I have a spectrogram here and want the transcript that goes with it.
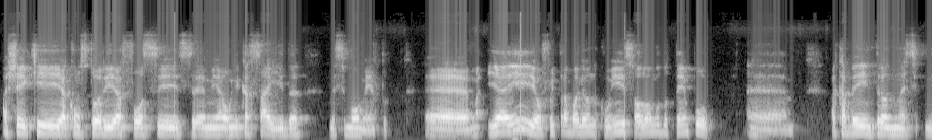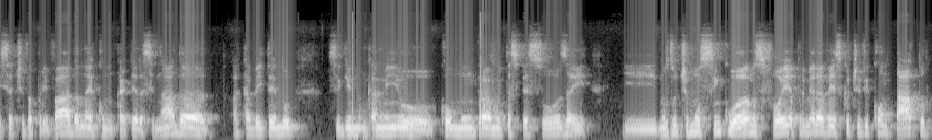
achei que a consultoria fosse ser a minha única saída nesse momento. É, e aí eu fui trabalhando com isso ao longo do tempo. é, acabei entrando na iniciativa privada, né, com carteira assinada, acabei tendo seguindo um caminho comum para muitas pessoas aí. E nos últimos cinco anos foi a primeira vez que eu tive contato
